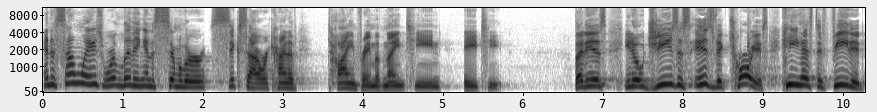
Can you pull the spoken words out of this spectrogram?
And in some ways, we're living in a similar six hour kind of time frame of 1918. That is, you know, Jesus is victorious. He has defeated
